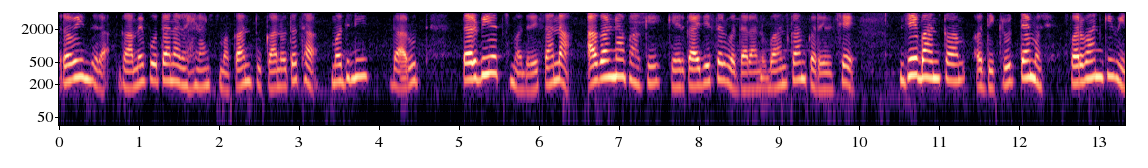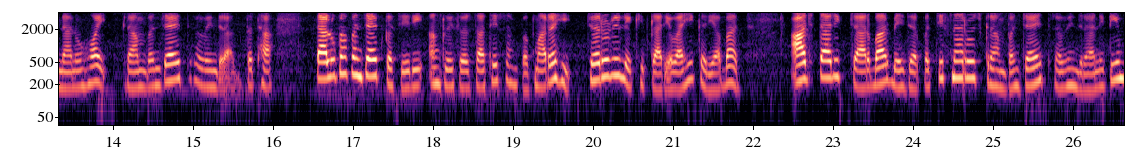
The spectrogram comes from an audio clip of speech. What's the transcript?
રવિન્દ્રા ગામે પોતાના રહેણાંક, મકાન, દુકાનો તથા મદની દારૂ તરબિયત મદરેસાના આગળના ભાગે ગેરકાયદેસર વધારાનું બાંધકામ કરેલ છે. જે બાંધકામ અધિકૃત તેમજ પરવાનગી વિનાનું હોય, ગ્રામ પંચાયત રવિન્દ્રા તથા તાલુકા પંચાયત કચેરી અંકલેશ્વર સાથે સંપર્કમાં રહી જરૂરી લેખિત કાર્યવાહી કર્યા બાદ આજ તારીખ ચાર બાર બે હજાર પચીસના રોજ ગ્રામ પંચાયત રવિન્દ્રાની ટીમ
